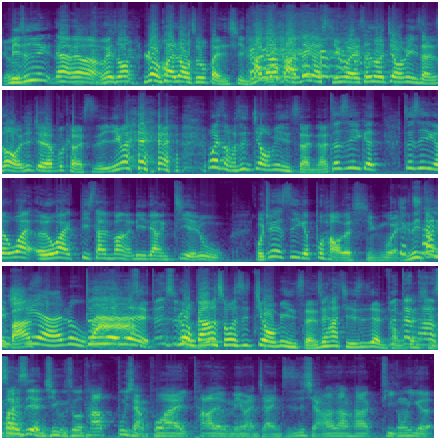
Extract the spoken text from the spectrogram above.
你是没有没有，我跟你说，肉快露出本性。他刚刚把那个行为称作救命神的时候，我就觉得不可思议，因为 为什么是救命神呢？这是一个这是一个外额外第三方的力量介入，我觉得是一个不好的行为。你当你把它对对对，但是如果我刚刚说的是救命神，所以他其实是认同。但他算是很清楚说，他不想破坏他的美满家庭，只是想要让他提供一个。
